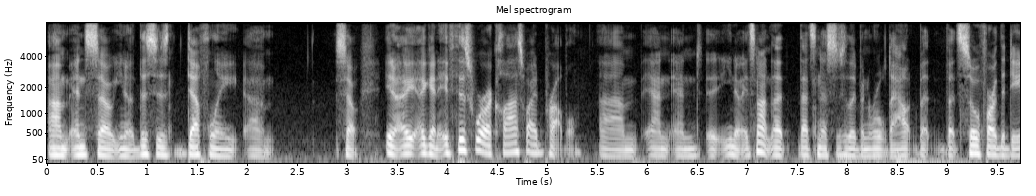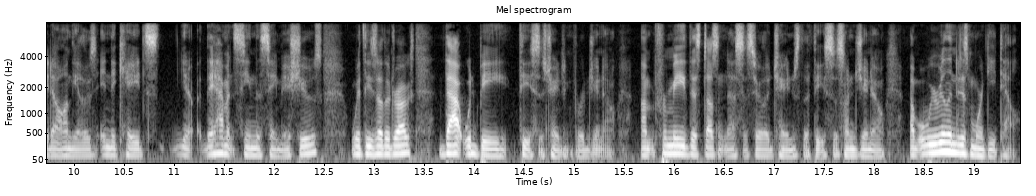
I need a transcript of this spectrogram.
Um, and so, you know, this is definitely. Um, so, you know, again, if this were a class-wide problem, um, and and uh, you know, it's not that that's necessarily been ruled out, but but so far the data on the others indicates, you know, they haven't seen the same issues with these other drugs. That would be thesis changing for Juno. Um, for me, this doesn't necessarily change the thesis on Juno. Uh, what we really need is more detail.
